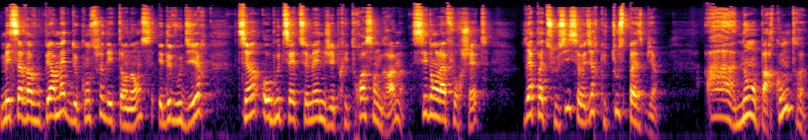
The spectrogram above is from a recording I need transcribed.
Mais ça va vous permettre de construire des tendances et de vous dire tiens, au bout de cette semaine, j'ai pris 300 grammes, c'est dans la fourchette, il n'y a pas de souci, ça veut dire que tout se passe bien. Ah non, par contre,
